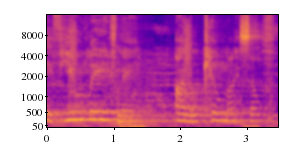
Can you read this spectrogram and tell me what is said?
If you leave me, I will kill myself.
